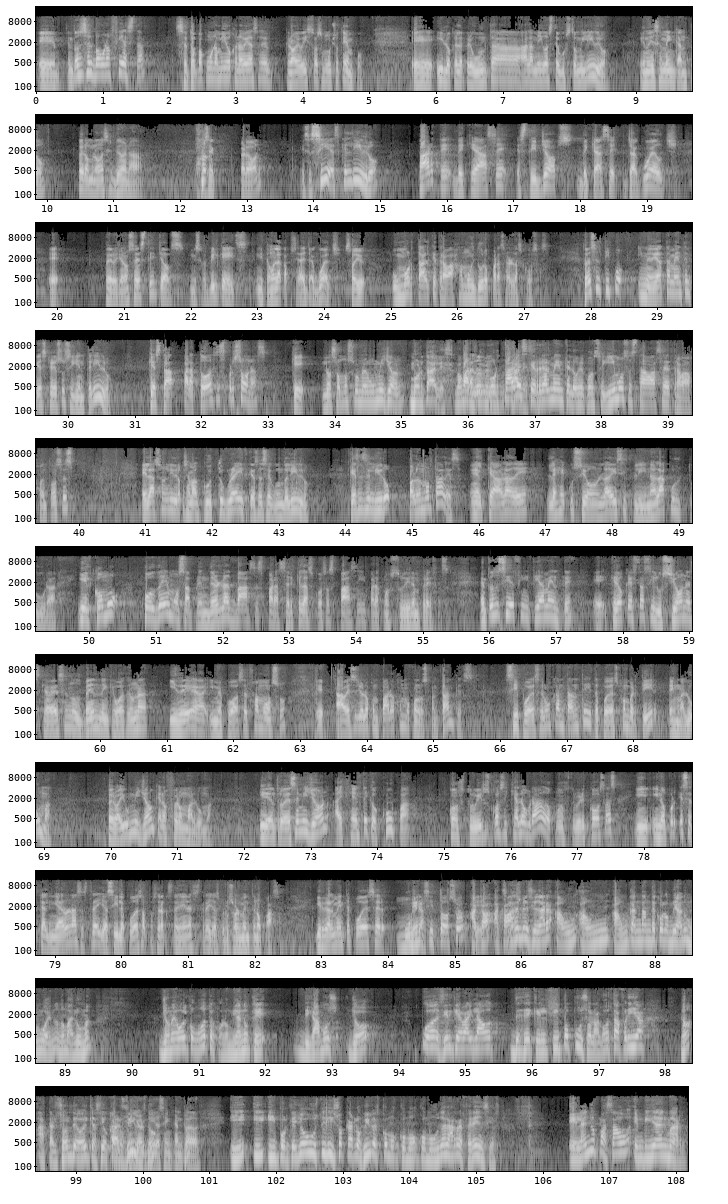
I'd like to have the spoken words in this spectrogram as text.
Eh, entonces él va a una fiesta, se topa con un amigo que no había, que no había visto hace mucho tiempo, y lo que le pregunta al amigo es, ¿te gustó mi libro? Y me dice, me encantó, pero no me sirvió de nada. Dice, ¿perdón? Dice, sí, es que el libro parte de que hace Steve Jobs, de que hace Jack Welch, eh, pero yo no soy Steve Jobs, ni soy Bill Gates, ni tengo la capacidad de Jack Welch. Soy un mortal que trabaja muy duro para hacer las cosas. Entonces el tipo inmediatamente empieza a escribir su siguiente libro, que está para todas esas personas que no somos uno en un millón. Mortales. para los mortales, que realmente lo que conseguimos está a base de trabajo. Entonces, él hace un libro que se llama Good to Great, que es el segundo libro, que ese es el libro para los mortales, en el que habla de la ejecución, la disciplina, la cultura y el cómo podemos aprender las bases para hacer que las cosas pasen y para construir empresas. Entonces sí, definitivamente, eh, creo que estas ilusiones que a veces nos venden, que voy a tener una idea y me puedo hacer famoso, eh, a veces yo lo comparo como con los cantantes. Sí, puedes ser un cantante y te puedes convertir en Maluma, pero hay un millón que no fueron Maluma. Y dentro de ese millón hay gente que ocupa construir cosas y que ha logrado construir cosas y, no porque se te alinearon las estrellas, sí, le puedes apostar a que se te alineen las estrellas, pero usualmente no pasa. Y realmente puede ser muy exitoso. Eh, acabas de mencionar a un, a, un, a un cantante colombiano muy bueno, ¿no? Maluma. Yo me voy con otro colombiano que, digamos, yo puedo decir que he bailado desde que el tipo puso la gota fría, ¿no? Hasta el sol de hoy, que ha sido Carlos Vives, ¿no? encantador. Y, y, porque yo utilizo a Carlos Vives como, como, como una de las referencias. El año pasado en Viña del Mar,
